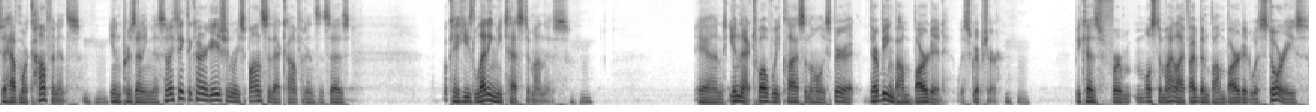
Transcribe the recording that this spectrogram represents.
to have more confidence Mhm. in presenting this. And I think the congregation responds to that confidence and says, "Okay, he's letting me test him on this." Mhm. And in that twelve week class in the Holy Spirit, they're being bombarded with Scripture Mhm. because for most of my life, I've been bombarded with stories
